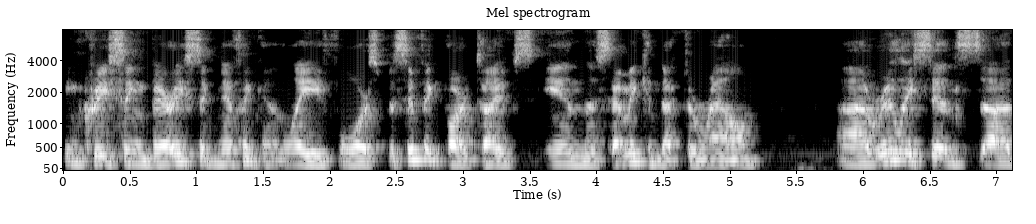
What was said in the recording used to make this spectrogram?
increasing very significantly for specific part types in the semiconductor realm uh, really since uh,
